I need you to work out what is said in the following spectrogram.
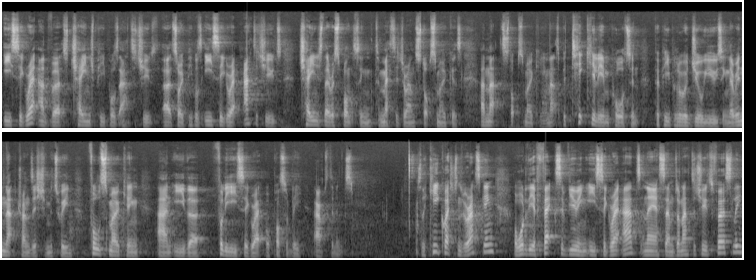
e-cigarette adverts change people's attitudes, uh, sorry, people's e-cigarette attitudes change their responding to message around stop smokers, and that stop smoking. And that's particularly important for people who are dual using. They're in that transition between full smoking and either fully e-cigarette or possibly abstinence. So the key questions we're asking are what are the effects of viewing e-cigarette ads and ASMs on attitudes firstly,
